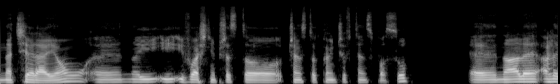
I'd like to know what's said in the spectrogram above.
nacierają. No i, i właśnie przez to często kończy w ten sposób. E, no ale, ale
